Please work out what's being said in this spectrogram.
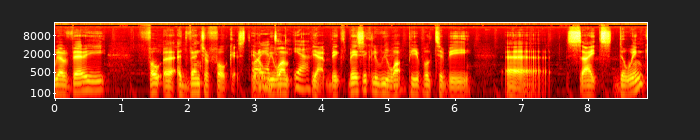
we are very fo- uh, adventure focused. You know, we want. yeah. Yeah. Basically, we want people to be uh, sights doing,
